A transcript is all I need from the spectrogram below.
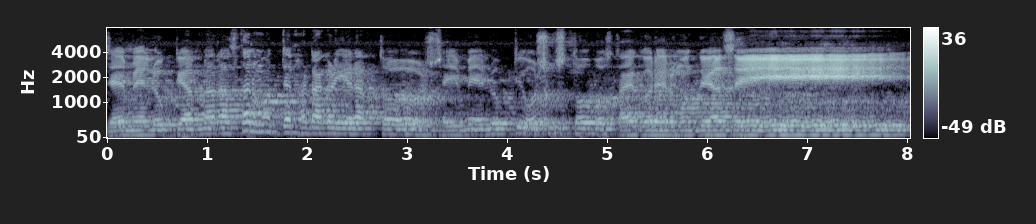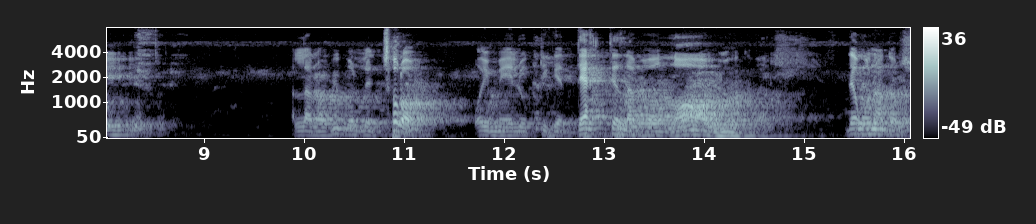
যে মেয়ে লোকটি আপনার রাস্তার মধ্যে হাঁটা গাড়িয়ে রাখতো, সেই মেয়ে লোকটি অসুস্থ অবস্থায় ঘরের মধ্যে আছে। আল্লাহ রবি বললেন, চলো, ওই মেয়ে লোকটিকে দেখতে যাব। আকবার। দেখুন আদর্শ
